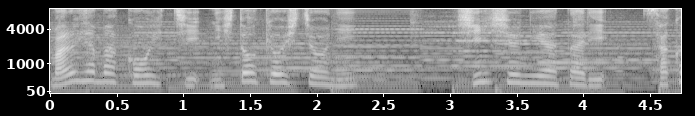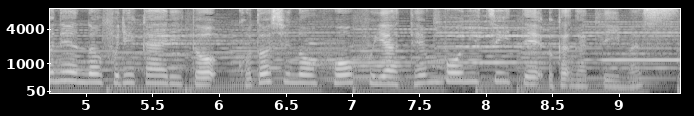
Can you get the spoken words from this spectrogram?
丸山光一西東京市長に新春にあたり昨年の振り返りと今年の抱負や展望について伺っています。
